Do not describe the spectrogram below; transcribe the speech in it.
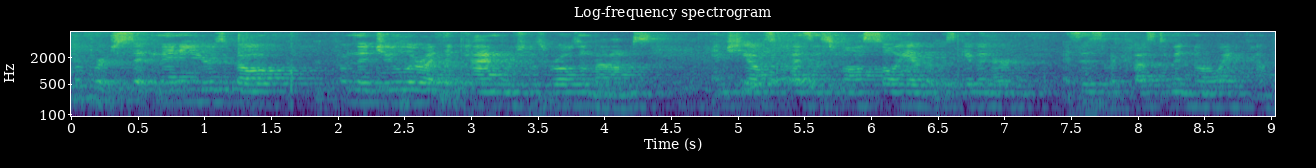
who purchased it many years ago from the jeweler at the time, which was Rosenbaum's. And she also has a small solia that was given her, as is the custom in Norway, a confirmation.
